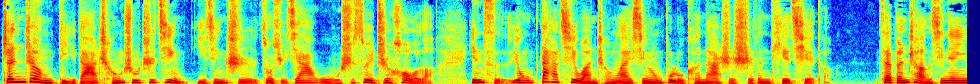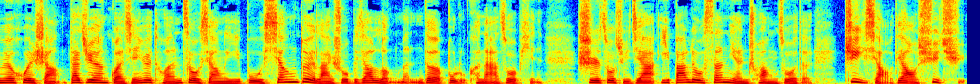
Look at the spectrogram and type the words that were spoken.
真正抵达成熟之境，已经是作曲家五十岁之后了。因此，用大器晚成来形容布鲁克纳是十分贴切的。在本场新年音乐会上，大剧院管弦乐团奏响了一部相对来说比较冷门的布鲁克纳作品，是作曲家一八六三年创作的 G 小调序曲。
